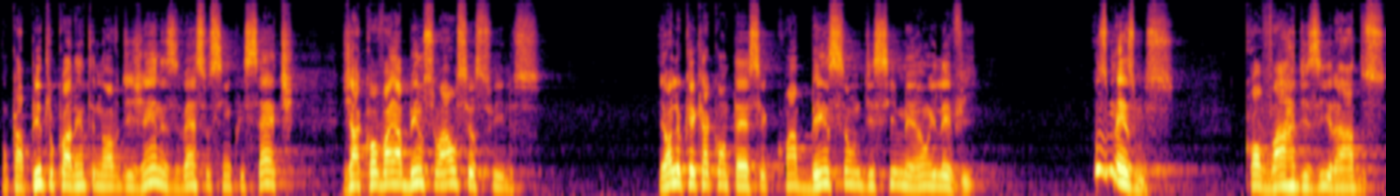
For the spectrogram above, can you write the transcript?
No capítulo 49 de Gênesis, versos 5 e 7, Jacó vai abençoar os seus filhos. E olha o que, que acontece com a bênção de Simeão e Levi. Os mesmos, covardes irados,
